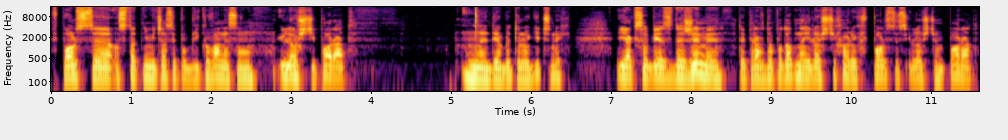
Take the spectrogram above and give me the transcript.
W Polsce ostatnimi czasy publikowane są ilości porad y, diabetologicznych. I jak sobie zderzymy te prawdopodobne ilości chorych w Polsce z ilością porad,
